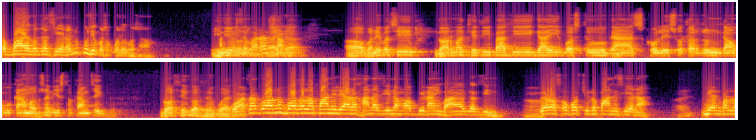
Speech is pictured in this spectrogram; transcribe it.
बाएको जति हेर नि कुदेको छ कुदेको छ। त्यस्तो गरेर भनेपछि घरमा खेतीपाती गाई बस्तु घाँस खोले सोतर जुन गाउँको कामहरू छ नि यस्तो काम चाहिँ गर्थ्यो कि गर्थेन बुहारी घर त गर्नु बदलमा पानी ल्याएर खाना दिन म बिरामी भएँ एक दिन एउटा थोपो छिटो पानी थिएन बिहान बल्ल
